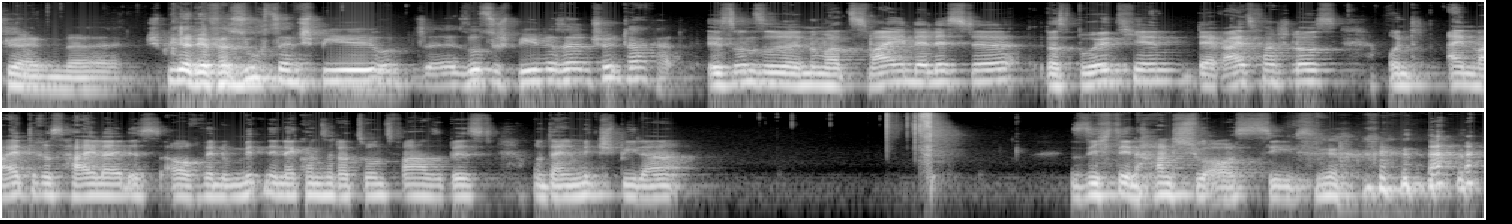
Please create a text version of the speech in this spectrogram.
für einen äh, Spieler, der versucht, sein Spiel und, äh, so zu spielen, dass er einen schönen Tag hat. Ist unsere Nummer zwei in der Liste, das Brötchen, der Reißverschluss und ein weiteres Highlight ist auch, wenn du mitten in der Konzentrationsphase bist und dein Mitspieler sich den Handschuh auszieht. Ja.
